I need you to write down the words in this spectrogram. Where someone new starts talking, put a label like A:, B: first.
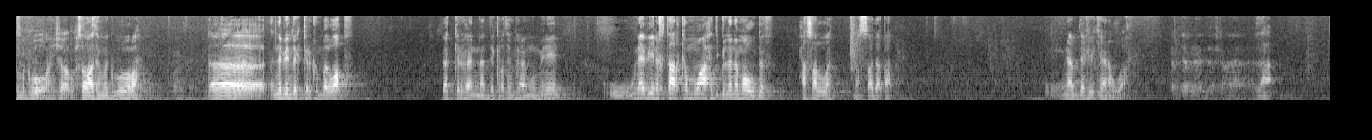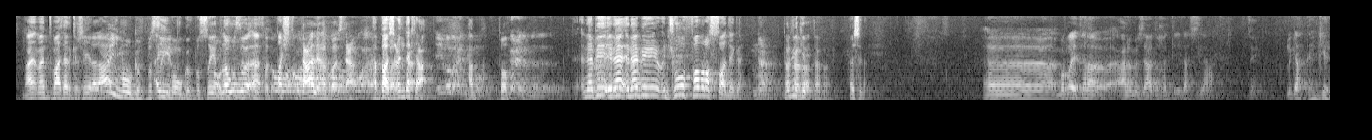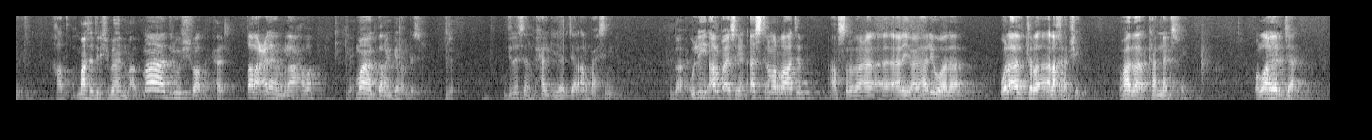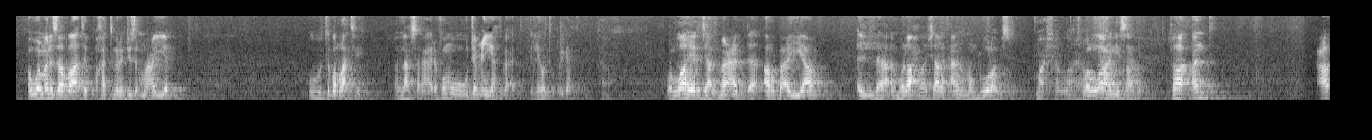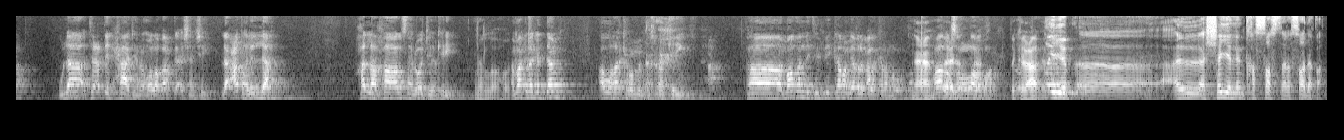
A: مقبولة إن شاء الله.
B: صلاة مقبولة. آه نبي نذكركم بالوقف. ذكر فإن الذكرى تنفع المؤمنين. ونبي نختار كم واحد يقول لنا موقف حصل له من الصدقة. ونبدأ فيك يا نواف. لا. ما ما أنت ما تذكر شيء الآن؟
A: أي موقف بسيط.
B: أي موقف بسيط. لو آه،. طشت
A: تعال يا هباس تعال.
B: هباس عندك تعال. هبا
A: تفضل.
B: نبي ن- نبي نشوف فضل الصدقة
C: نعم.
A: تعال تعال. تعال.
B: اسلم.
C: آه مريت أنا على مزاد وأخذت لي ثلاث سيارات. زين. لقطتهم كذا خطفه
A: ما تدري إيش بهن ما بهن
C: ما أدري وش وضعه
A: حلو.
C: طلع عليهم
A: ملاحظة.
C: ما أقدر أنقلهم باسم
A: زين.
C: جلسنا في حلقي يا رجال أربع سنين. ولي أربع سنين. أستلم الراتب أصرف علي وعلى أهلي ولا ولا أذكر الاخره بشيء وهذا كان نقص فيه. والله يا رجال أول ما نزل الراتب أخذت منه جزء معين وتبرعت فيه. الناس أنا اعرفهم وجمعيات بعد اللي هو التطبيقات. والله يا رجال ما عدى أربع أيام إلا الملاحظة انشالت عنهم منقوله باسمي
A: ما شاء الله يا
C: والله إني صادق. فأنت عط ولا تعطي الحاجة. أنا والله بعطي عشان شيء. لا عطها لله. خلها خالصة لوجه الكريم.
A: الله أكبر.
C: أماكن قدمت. الله أكرم منك اسمها كريم. فما ظنيت إن في كرم يغلب على كرم الله.
A: نعم
C: هذا صلى الله. وبارك.
A: يعطيك العافية.
B: طيب آه ال- الشيء اللي أنت خصصته للصدقة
